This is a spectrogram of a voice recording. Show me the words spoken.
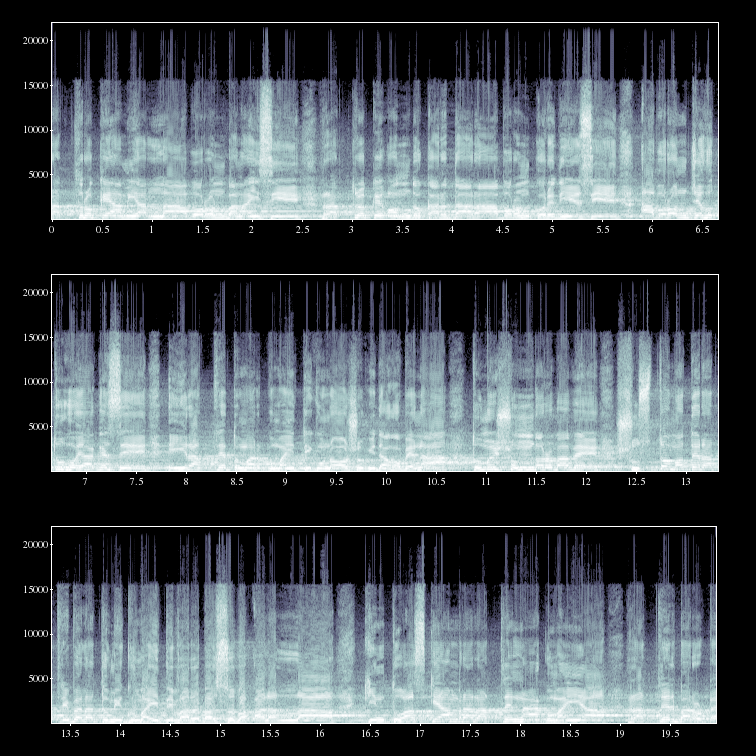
রাত্রকে আমি আল্লাহ আবরণ বানাইছি। রাত্রকে অন্ধকার দ্বারা আবরণ করে দিয়েছি। আবরণ যেহেতু হয়ে গেছে, এই রাত্রে তোমার ঘুমাইতে কোনো অসুবিধা হবে না। তুমি সুন্দরভাবে সুস্থ মতে রাত্রিবেলা তুমি ঘুমাইতে পারবা, সুবহানাল্লাহ। কিন্তু আজকে আমরা রাত্রে না ঘুমাইয়া, রাত্রের বারোটা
